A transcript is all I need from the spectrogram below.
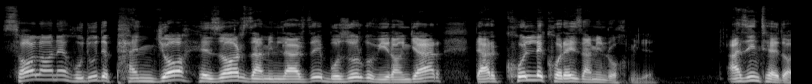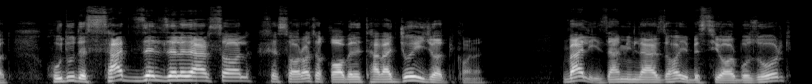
سالانه حدود 50 هزار زمین لرزه بزرگ و ویرانگر در کل کره زمین رخ میده. از این تعداد حدود 100 زلزله در سال خسارات قابل توجه ایجاد می‌کنن ولی زمین لرزه های بسیار بزرگ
